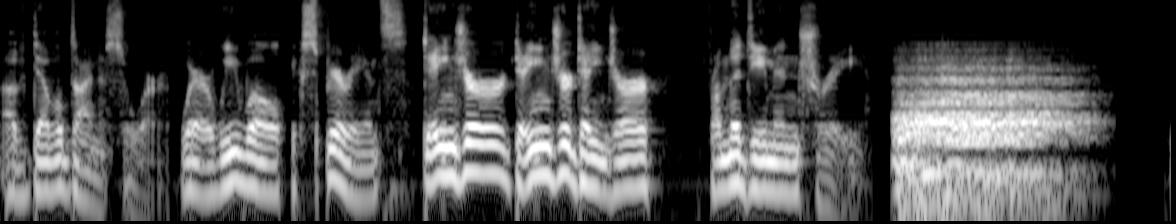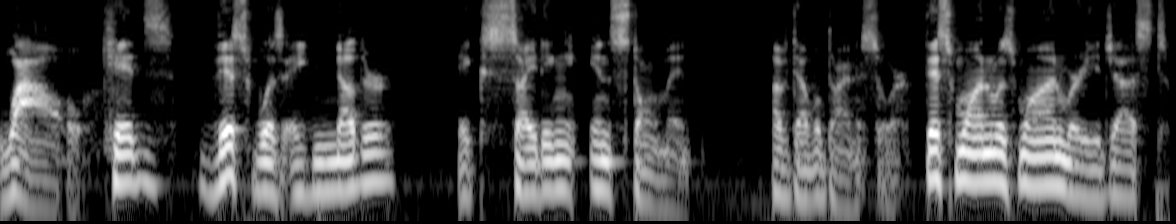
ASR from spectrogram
of Devil Dinosaur, where we will experience danger, danger, danger from the demon tree. Wow. Kids, this was another exciting installment of Devil Dinosaur. This one was one where you just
